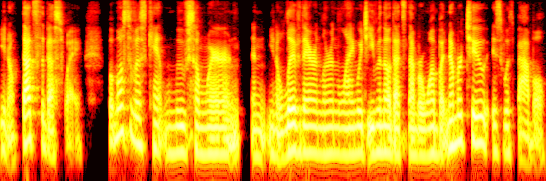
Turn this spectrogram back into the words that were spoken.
you know, that's the best way. But most of us can't move somewhere and, and you know live there and learn the language, even though that's number one. But number two is with Babbel.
